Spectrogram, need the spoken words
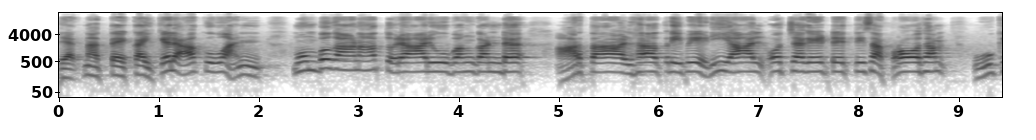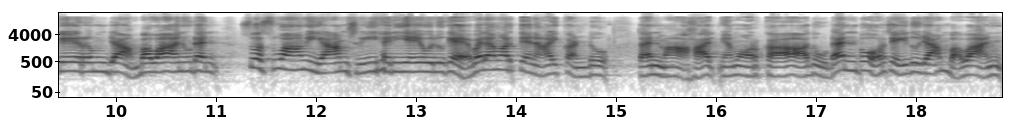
രത്നത്തെ കൈക്കലാക്കുവാൻ മുമ്പ് കാണാത്തൊരാരൂപം കണ്ട് ആർത്താൾഹാത്രി പേടിയാൽ ഒച്ച കേട്ടെത്തി സക്രോധം ഊക്കേറും ജാമ്പവാനുടൻ സ്വസ്വാമിയാം ശ്രീഹരിയെ ഒരു കേവലമർത്യനായി കണ്ടു. തൻ മാഹാത്മ്യമോർക്കാതുടൻ പോർ ചെയ്തു ജാമ്പവാൻ.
